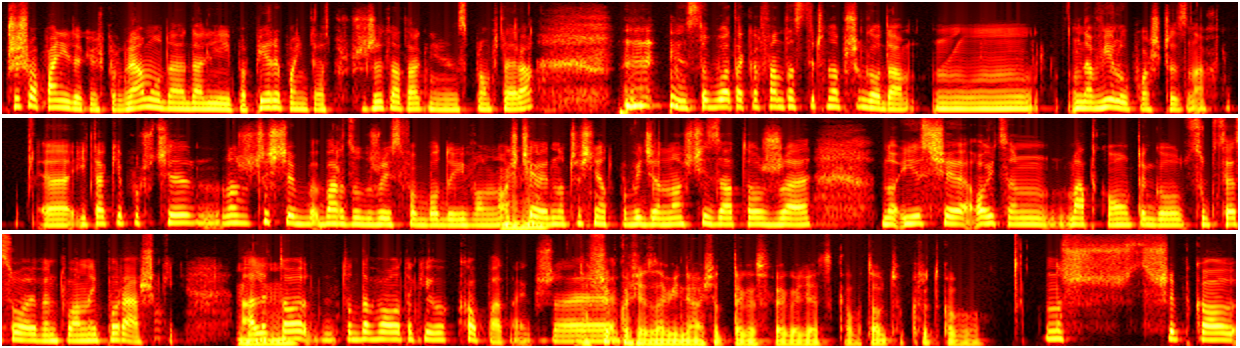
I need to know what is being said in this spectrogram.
przyszła pani do jakiegoś programu, da, dali jej papiery, pani teraz przeczyta, tak, nie wiem, z promptera. Więc to była taka fantastyczna przygoda mm, na wielu płaszczyznach. E, I takie poczucie, no rzeczywiście bardzo dużej swobody i wolności, Mhm. a jednocześnie odpowiedzialności za to, że no, jest się ojcem, matką tego sukcesu, a ewentualnej porażki. Ale Mhm. to, to dawało takiego kopa, tak, że... To szybko się zawinęłaś od tego swojego dziecka, bo to, to krótko było. No sz- szybko,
